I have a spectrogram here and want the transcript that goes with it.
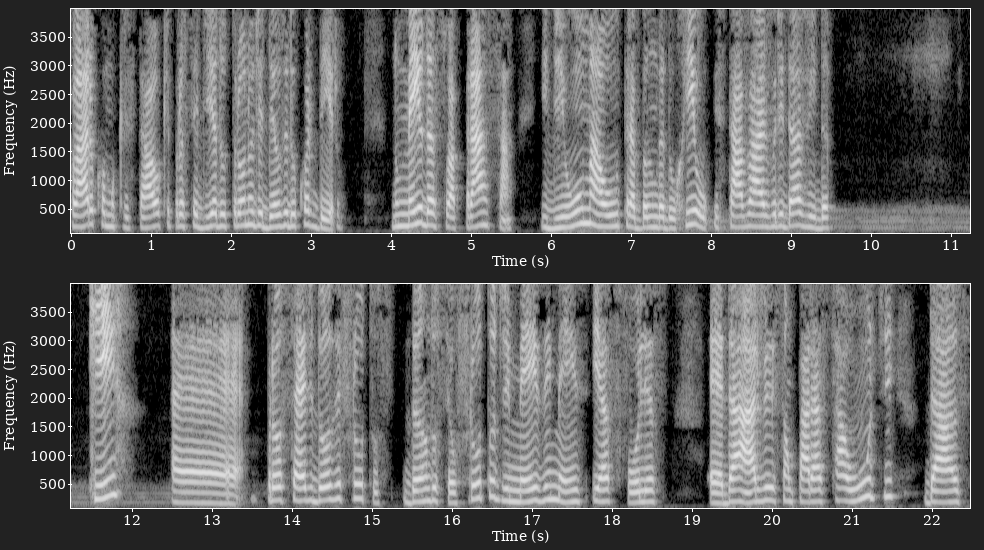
claro como cristal, que procedia do trono de Deus e do Cordeiro. No meio da sua praça e de uma a outra banda do rio estava a árvore da vida, que é, procede doze frutos, dando seu fruto de mês em mês, e as folhas é, da árvore são para a saúde das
